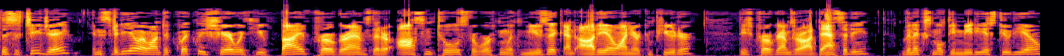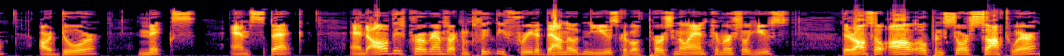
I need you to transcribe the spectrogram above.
This is TJ. In this video, I want to quickly share with you five programs that are awesome tools for working with music and audio on your computer. These programs are Audacity, Linux Multimedia Studio, Ardour, Mixxx, and Spek. And all of these programs are completely free to download and use for both personal and commercial use. They're also all open source software,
